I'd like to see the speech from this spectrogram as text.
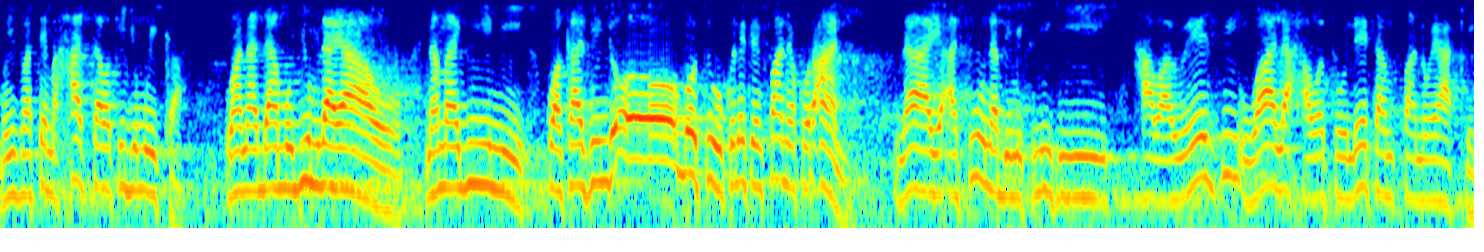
Mwenyezi anasema hata wakijumuika wanadamu jumla yao na majini kwa kazi ndogo tu kulete mfano wa Qur'an. La yaatuna bimithlihi hawawezi wala hawatoleta mfano yake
